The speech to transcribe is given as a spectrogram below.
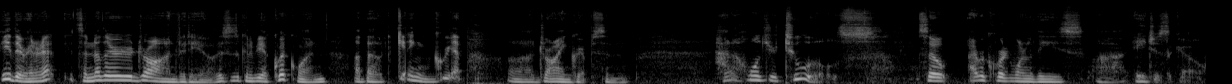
Hey there, Internet. It's another draw-on video. This is going to be a quick one about getting grip, uh, drawing grips, and how to hold your tools. So I recorded one of these uh, ages ago,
